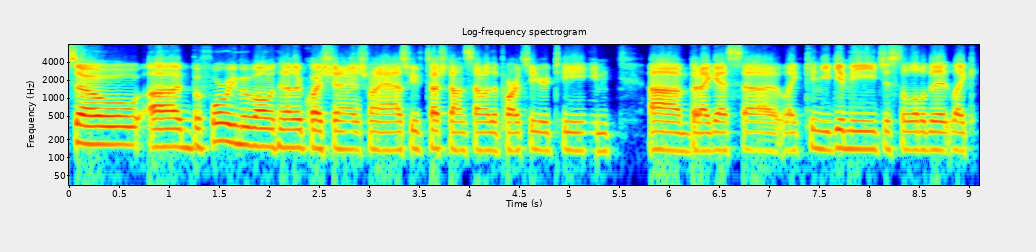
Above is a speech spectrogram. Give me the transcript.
so uh, before we move on with another question, I just want to ask: We've touched on some of the parts of your team, um, but I guess uh, like, can you give me just a little bit like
